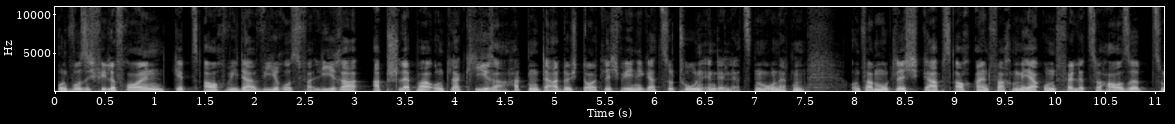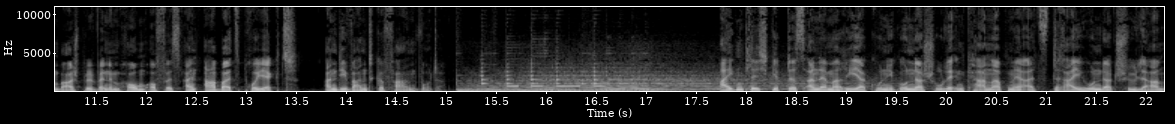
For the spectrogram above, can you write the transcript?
Und wo sich viele freuen, gibt's auch wieder Virusverlierer, Abschlepper und Lackierer hatten dadurch deutlich weniger zu tun in den letzten Monaten. Und vermutlich gab's auch einfach mehr Unfälle zu Hause, zum Beispiel wenn im Homeoffice ein Arbeitsprojekt an die Wand gefahren wurde. Eigentlich gibt es an der Maria Kunigunda Schule in Karnap mehr als 300 Schüler.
